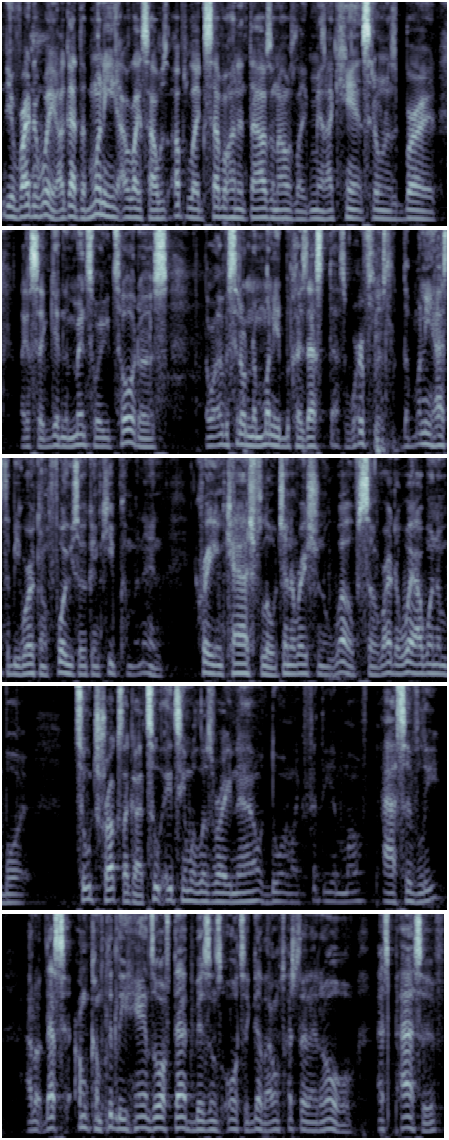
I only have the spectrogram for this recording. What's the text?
Yeah, right away. I got the money. I was like so I was up like seven hundred thousand. I was like, man, I can't sit on this bread. Like I said, getting the mentor, he told us, don't ever sit on the money because that's that's worthless. The money has to be working for you so it can keep coming in, creating cash flow, generational wealth. So right away, I went and bought two trucks. I got two 18 wheelers right now, doing like fifty a month passively. I don't. That's I'm completely hands off that business altogether. I don't touch that at all. That's passive.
